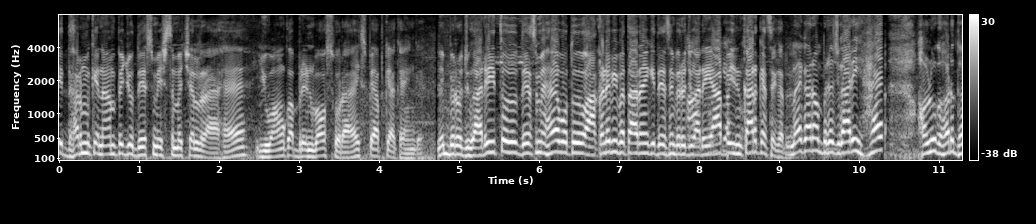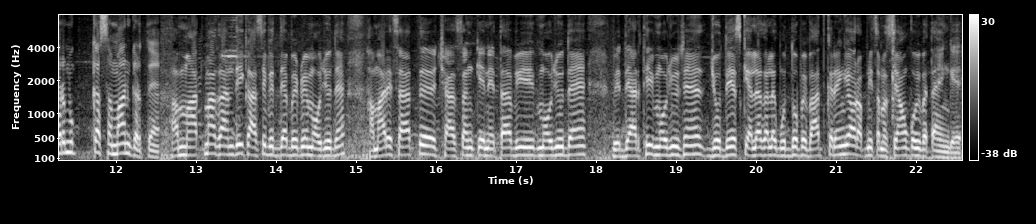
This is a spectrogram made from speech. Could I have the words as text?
धर्म के नाम पे जो देश में इस समय चल रहा है युवाओं का ब्रेन वॉश हो रहा है इस पे आप क्या कहेंगे? नहीं बेरोजगारी तो देश में है वो तो आंकड़े भी बता रहे हैं कि देश में बेरोजगारी आप इनकार कैसे कर रहे हैं? मैं कह रहा हूँ बेरोजगारी है हम लोग हर धर्म का सम्मान करते हैं। हम महात्मा गांधी काशी विद्यापीठ में मौजूद हैं। हमारे साथ छात्र संघ के नेता भी मौजूद हैं विद्यार्थी भी मौजूद हैं जो देश के अलग अलग मुद्दों पर बात करेंगे और अपनी समस्याओं को भी बताएँगे।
